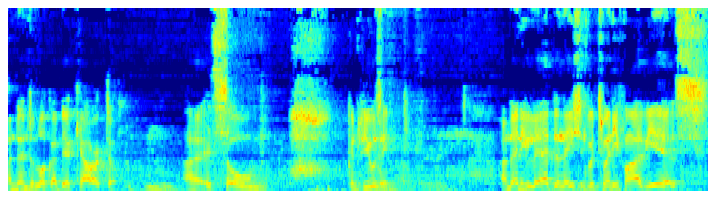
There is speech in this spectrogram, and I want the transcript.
and then to look at their character. Uh, it's so confusing. And then he led the nation for 25 years.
